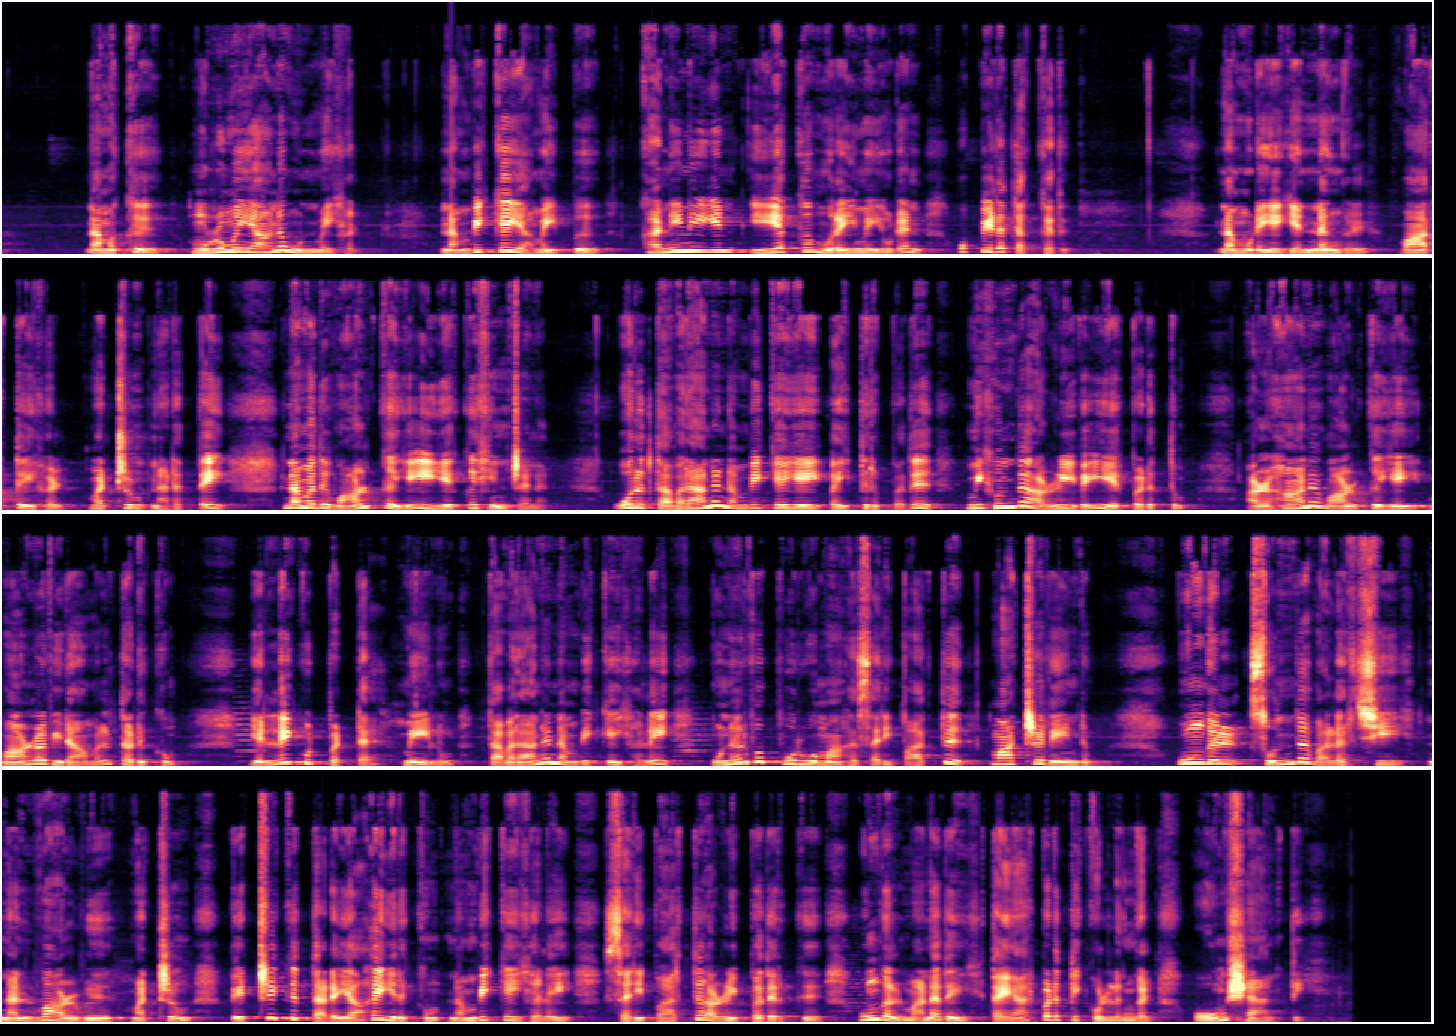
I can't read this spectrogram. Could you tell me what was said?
நமக்கு முழுமையான உண்மைகள். நம்பிக்கை அமைப்பு கணினியின் இயக்க முறைமையுடன் ஒப்பிடத்தக்கது. நம்முடைய எண்ணங்கள் வார்த்தைகள் மற்றும் நடத்தை நமது வாழ்க்கையை இயக்குகின்றன. ஒரு தவறான நம்பிக்கையை வைத்திருப்பது மிகுந்த அழிவை ஏற்படுத்தும். அழகான வாழ்க்கையை வாழவிடாமல் தடுக்கும். எல்லைக்குட்பட்ட மேலும் தவறான நம்பிக்கைகளை உணர்வுபூர்வமாக சரிபார்த்து மாற்ற வேண்டும். உங்கள் சொந்த வளர்ச்சி நல்வாழ்வு மற்றும் வெற்றிக்கு தடையாக இருக்கும் நம்பிக்கைகளை சரிபார்த்து அழிப்பதற்கு உங்கள் மனதை தயார்படுத்திக் கொள்ளுங்கள். ஓம் சாந்தி.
